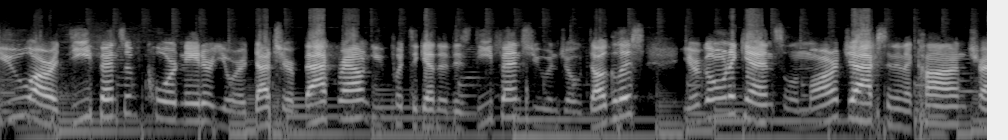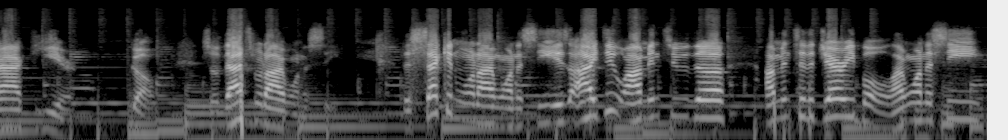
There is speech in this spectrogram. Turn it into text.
You are a defensive coordinator. You are that's your background. You put together this defense. You and Joe Douglas. You're going against Lamar Jackson in a contract year. Go. So that's what I want to see. The second one I want to see is I do. I'm into the I'm into the Jerry Bowl. I want to see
